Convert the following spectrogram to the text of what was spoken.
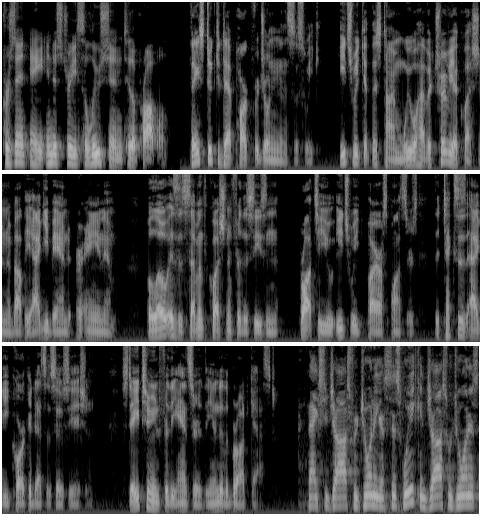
present a industry solution to the problem. Thanks to Cadet Park for joining us this week. Each week at this time, we will have a trivia question about the Aggie Band or A&M. Below is the seventh question for the season, brought to you each week by our sponsors, the Texas Aggie Corps Cadets Association. Stay tuned for the answer at the end of the broadcast. Thanks to Josh for joining us this week, and Josh will join us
